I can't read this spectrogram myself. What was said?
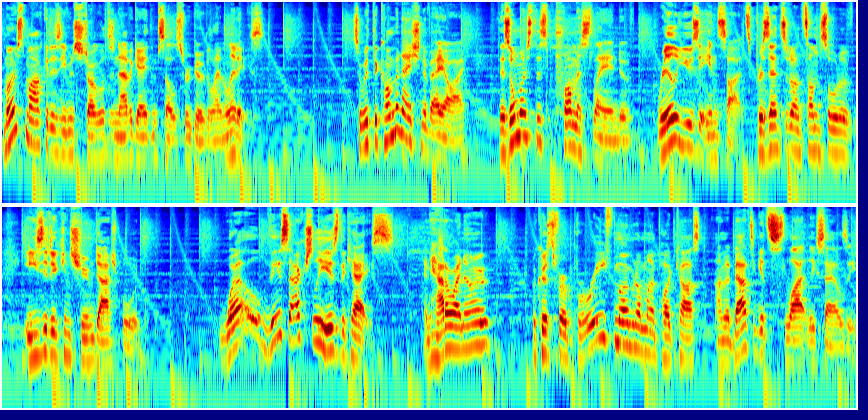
most marketers even struggle to navigate themselves through Google Analytics. So, with the combination of AI, there's almost this promised land of real user insights presented on some sort of easy to consume dashboard. Well, this actually is the case. And how do I know? Because for a brief moment on my podcast, I'm about to get slightly salesy.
